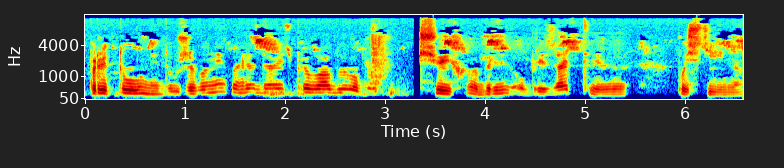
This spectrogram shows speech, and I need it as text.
впритул, не дуже вони виглядають привабливо, бо Що їх обрізати е, постійно.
